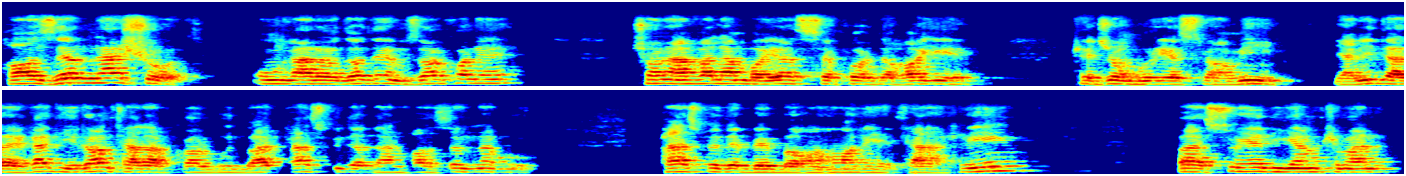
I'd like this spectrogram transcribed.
حاضر نشد. اون قرارداد امضا کنه. چون اولا باید سپرده های که جمهوری اسلامی یعنی در حقیقت ایران طلبکار بود باید پس می‌دادن حاضر نبود. پس بده به بهانه تحریم. و سوی دیگه هم که من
